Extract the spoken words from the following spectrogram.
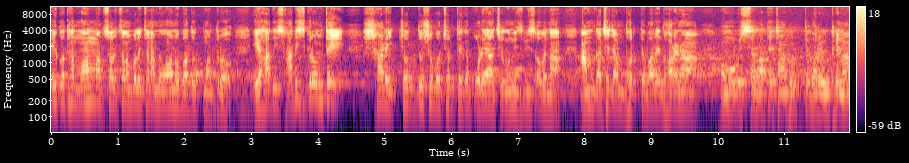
এ কথা মোহাম্মদ সাল্লাম বলেছেন, আমি অনুবাদক মাত্র। এ হাদিস হাদিস গ্রন্থে সাড়ে চোদ্দোশো বছর থেকে পড়ে আছে, উনিশ বিশ হবে না। আম গাছে জাম ধরতে পারে, ধরে না। অমাবস্যার রাতে চাঁদ উঠতে পারে, উঠে না।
